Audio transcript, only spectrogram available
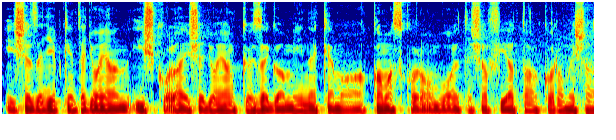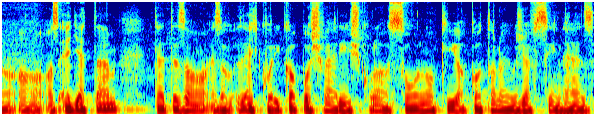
és ez egyébként egy olyan iskola és egy olyan közeg, ami nekem a kamaszkorom volt, és a fiatalkorom és a, a, az egyetem, tehát ez, a, ez az egykori Kaposvári iskola, a Szolnoki, a Katona József Színház,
